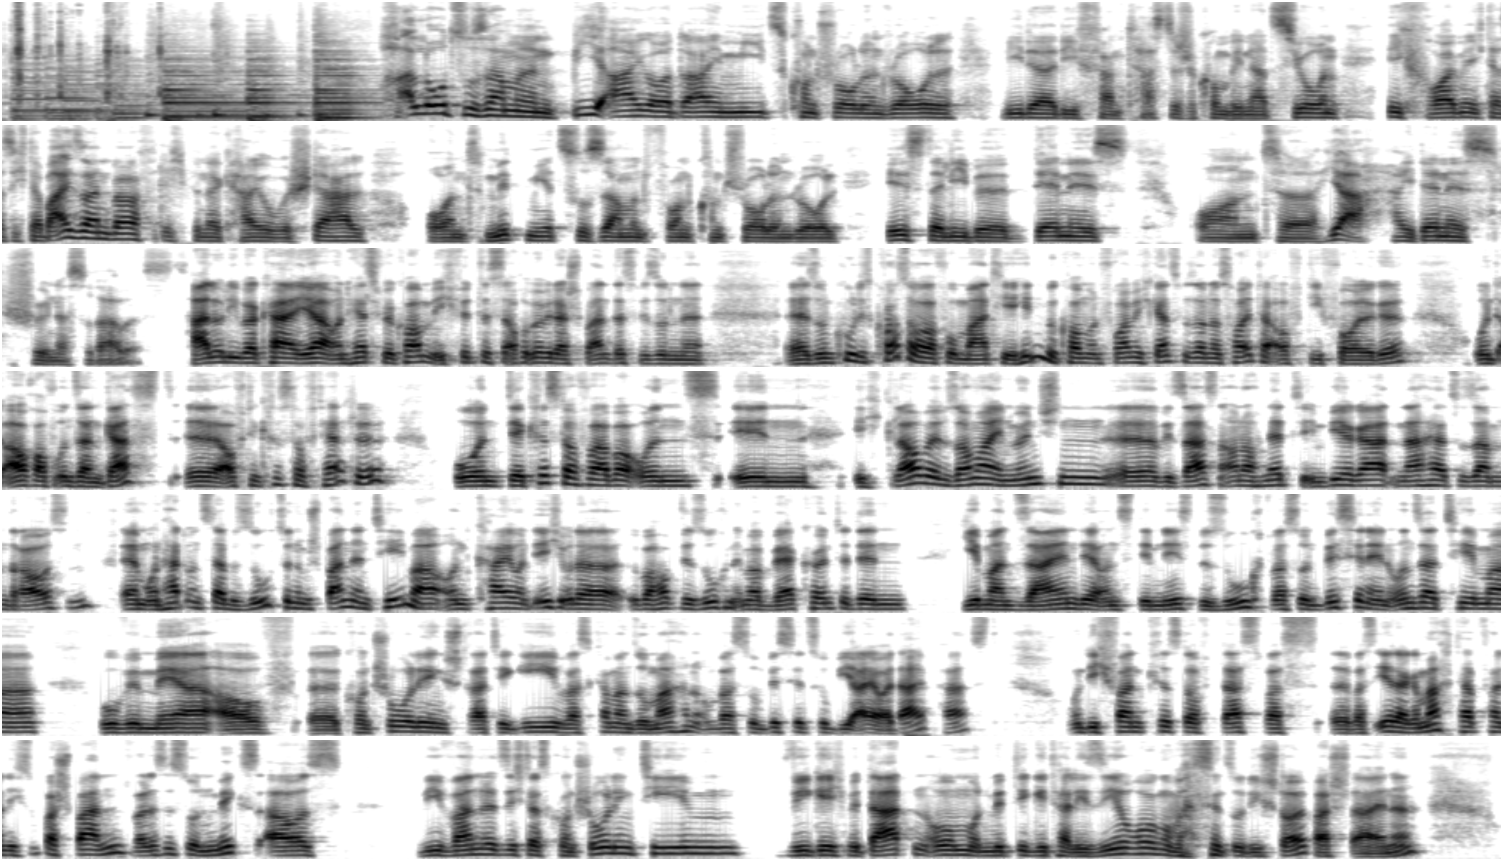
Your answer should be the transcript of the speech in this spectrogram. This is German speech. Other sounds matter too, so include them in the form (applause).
Hallo zusammen, BI or Die meets Control and Roll, wieder die fantastische Kombination. Ich freue mich, dass ich dabei sein darf. Ich bin der Kai-Uwe Stahl und mit mir zusammen von Control and Roll ist der liebe Dennis. Und äh, ja, hi Dennis, schön, dass du da bist. Hallo lieber Kai, ja und herzlich willkommen. Ich finde es auch immer wieder spannend, dass wir so, eine, äh, so ein cooles Crossover-Format hier hinbekommen und freue mich ganz besonders heute auf die Folge und auch auf unseren Gast, äh, auf den Christoph Tertel. Und der Christoph war bei uns in, ich glaube, im Sommer in München. Äh, wir saßen auch noch nett im Biergarten nachher zusammen draußen ähm, und hat uns da besucht zu einem spannenden Thema. Und Kai und ich oder überhaupt, wir suchen immer, wer könnte denn jemand sein, der uns demnächst besucht, was so ein bisschen in unser Thema, wo wir mehr auf äh, Controlling, Strategie, was kann man so machen und was so ein bisschen zu BI or Die passt. Und ich fand, Christoph, das, was, äh, was ihr da gemacht habt, fand ich super spannend, weil es ist so ein Mix aus, wie wandelt sich das Controlling-Team, wie gehe ich mit Daten um und mit Digitalisierung und was sind so die Stolpersteine.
